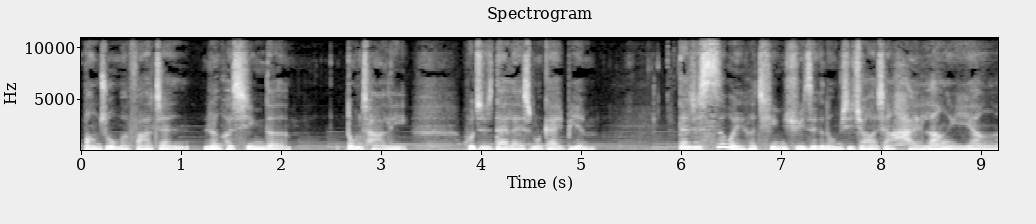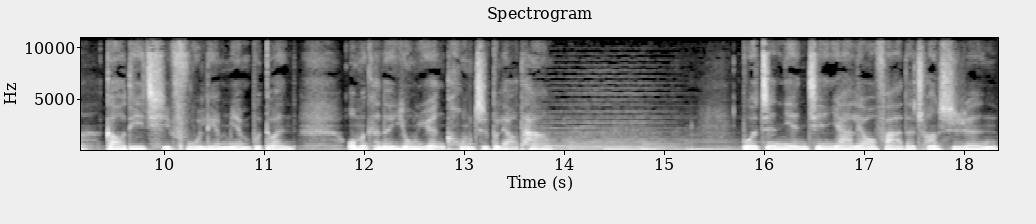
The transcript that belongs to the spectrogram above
帮助我们发展任何新的洞察力，或者是带来什么改变。但是思维和情绪这个东西就好像海浪一样啊，高低起伏，连绵不断。我们可能永远控制不了它。不过正念减压疗法的创始人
